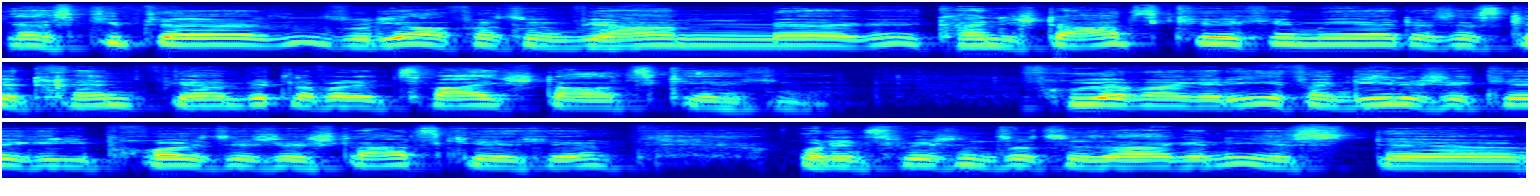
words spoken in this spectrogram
Ja, es gibt ja so die Auffassung, wir haben äh, keine Staatskirche mehr, das ist getrennt, wir haben mittlerweile zwei Staatskirchen. Früher war ja die evangelische Kirche die preußische Staatskirche und inzwischen sozusagen ist äh,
